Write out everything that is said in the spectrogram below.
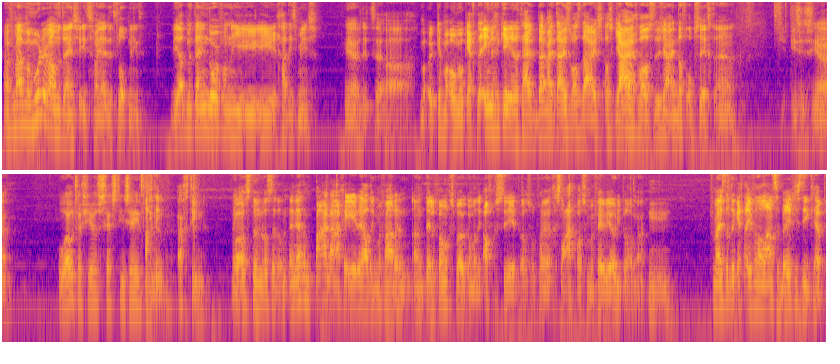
Maar voor mij had mijn moeder wel meteen zoiets van, ja, dit klopt niet. Die had meteen door van, hier, hier, hier gaat iets mis. Ja, dit, eh, ah. Ik heb mijn oom ook echt de enige keer dat hij bij mij thuis was daar is als ik jarig was. Dus ja, in dat opzicht. eh, Jezus, ja. Hoe oud was je? Je was 16, 17? 18. 18. Ik was toen, was het net een paar dagen eerder, had ik mijn vader aan de telefoon gesproken omdat ik afgestudeerd was of eh, geslaagd was voor mijn VWO-diploma. Mhm. Voor mij is dat ook echt een van de laatste berichtjes die ik heb.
